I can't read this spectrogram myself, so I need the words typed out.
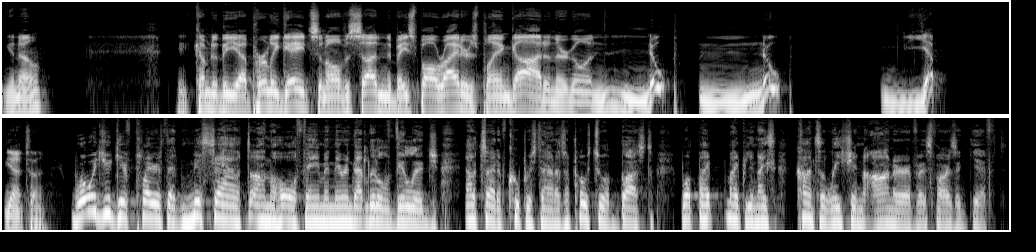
you know, you come to the uh, pearly gates, and all of a sudden, the baseball writers playing God, and they're going, nope, nope, yep. Yeah, Tom. What would you give players that miss out on the Hall of Fame and they're in that little village outside of Cooperstown as opposed to a bust? What might, might be a nice consolation honor as far as a gift?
